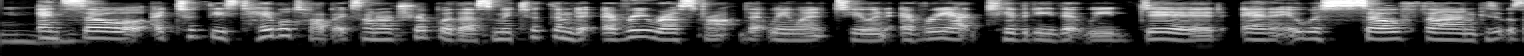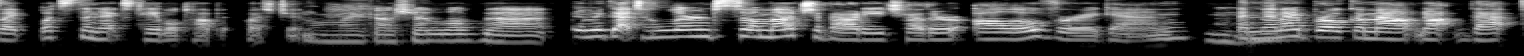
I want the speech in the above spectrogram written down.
Mm-hmm. And so I took these table topics on our trip with us and we took them to every restaurant that we went to and every activity that we did. And it was so fun because it was like, what's the next table topic question? Oh my gosh, I love that. And we got to learn so much about each other all over again. Mm-hmm. And then I mm-hmm. broke them out, not that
